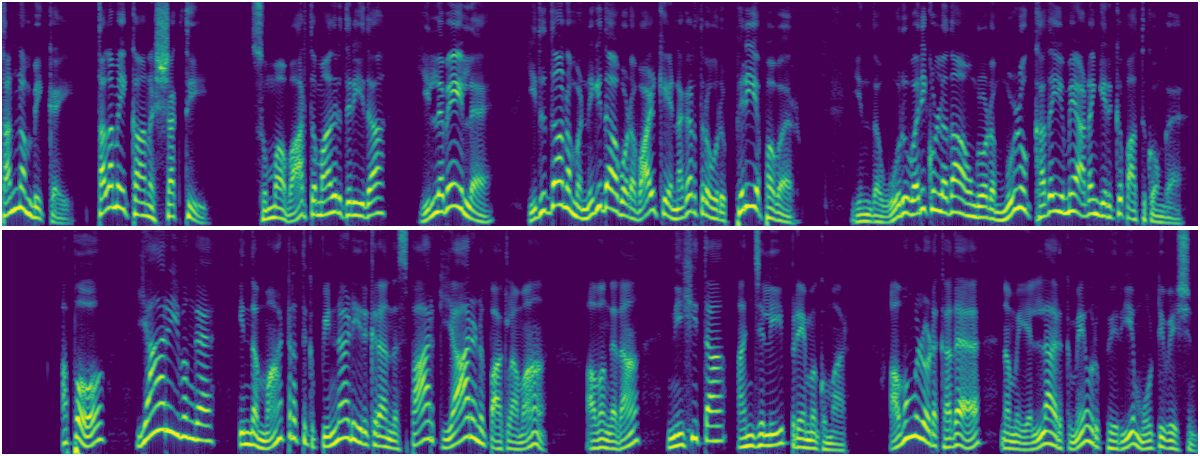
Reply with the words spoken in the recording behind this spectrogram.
தன்னம்பிக்கை தலைமைக்கான சக்தி. சும்மா வார்த்தை மாதிரி தெரியுதா? இல்லவே இல்ல. இதுதான் நம்ம நிகிதாவோட வாழ்க்கையை நகர்த்துற ஒரு பெரிய பவர் இந்த ஒரு வரிக்குள்ள தான் அவங்களோட முழு கதையுமே அடங்கியிருக்கு பாத்துக்கோங்க அப்போ யார் இவங்க? இந்த மாற்றத்துக்கு பின்னாடி இருக்கிற அந்த ஸ்பார்க் யாருன்னு பார்க்கலாமா? அவங்க தான் நிஹிதா அஞ்சலி பிரேமகுமார். அவங்களோட கதை நம்ம எல்லாருக்குமே ஒரு பெரிய மோட்டிவேஷன்.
